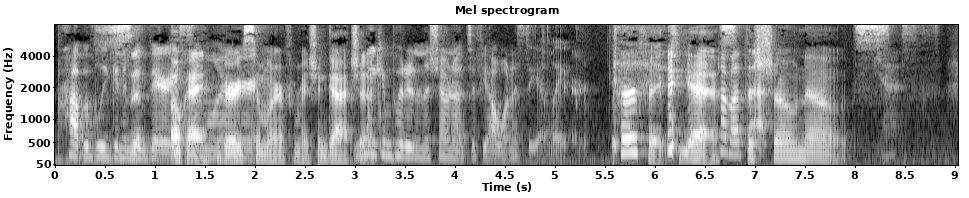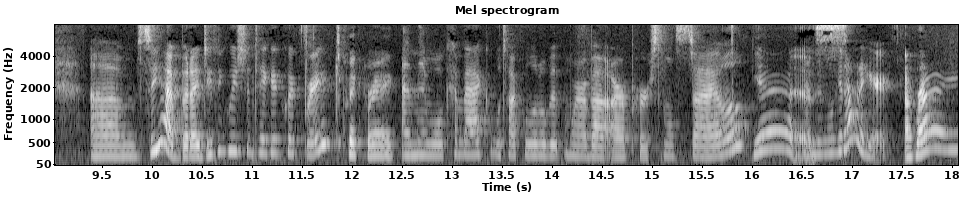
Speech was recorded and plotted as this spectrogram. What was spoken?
probably going to be very okay, similar. very similar information. Gotcha. We can put it in the show notes if y'all want to see it later. Perfect. Yes. How about the that? show notes. Yes. Um, so yeah, but I do think we should take a quick break, Quick break. and then we'll come back. We'll talk a little bit more about our personal style, Yes. and then we'll get out of here. All right.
